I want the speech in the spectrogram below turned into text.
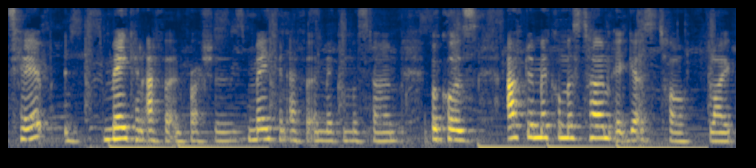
tip make an effort in freshers, make an effort in Michaelmas term because after Michaelmas term it gets tough. Like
